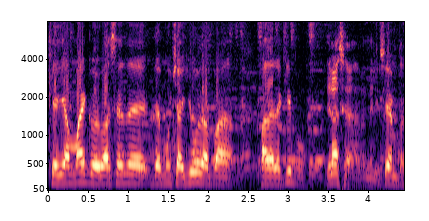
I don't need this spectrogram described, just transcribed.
que Michael va a ser de, de mucha ayuda para, para el equipo, Gracias, Emilio. siempre.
